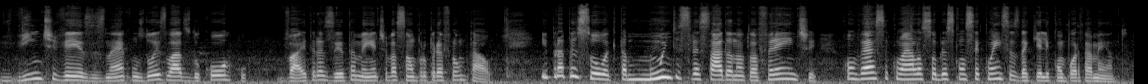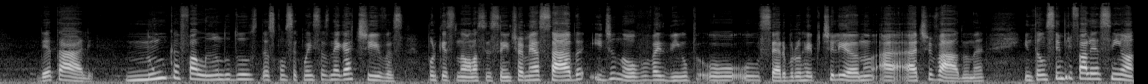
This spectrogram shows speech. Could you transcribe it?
20 vezes, né, com os dois lados do corpo, vai trazer também ativação para o pré-frontal. E para a pessoa que está muito estressada na tua frente, converse com ela sobre as consequências daquele comportamento. Detalhe, nunca falando das consequências negativas, porque senão ela se sente ameaçada e de novo vai vir o, o, o cérebro reptiliano a, ativado, né? Então sempre fale assim, ó,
